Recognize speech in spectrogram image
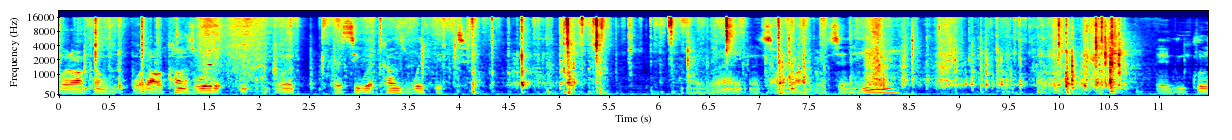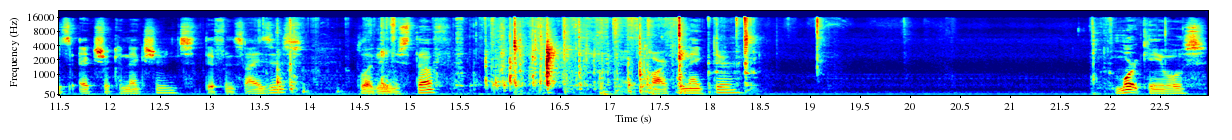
what all comes what all comes with it. Let's see what comes with it. All right let's talk what's in here it includes extra connections, different sizes. Plug in your stuff. Car connector. More cables.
